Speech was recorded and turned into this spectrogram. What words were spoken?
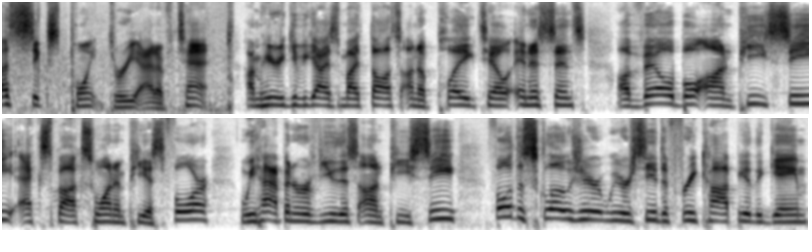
a 6.3 out of 10. I'm here to give you guys my thoughts on A Plague Tale Innocence, available on PC, Xbox One, and PS4. We happen to review this on PC. Full disclosure, we received a free copy of the game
